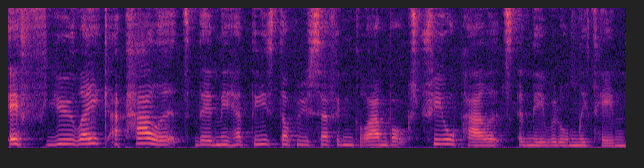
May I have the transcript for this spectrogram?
If you like a palette, then they had these W7 Glambox Trio palettes and they were only £10.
